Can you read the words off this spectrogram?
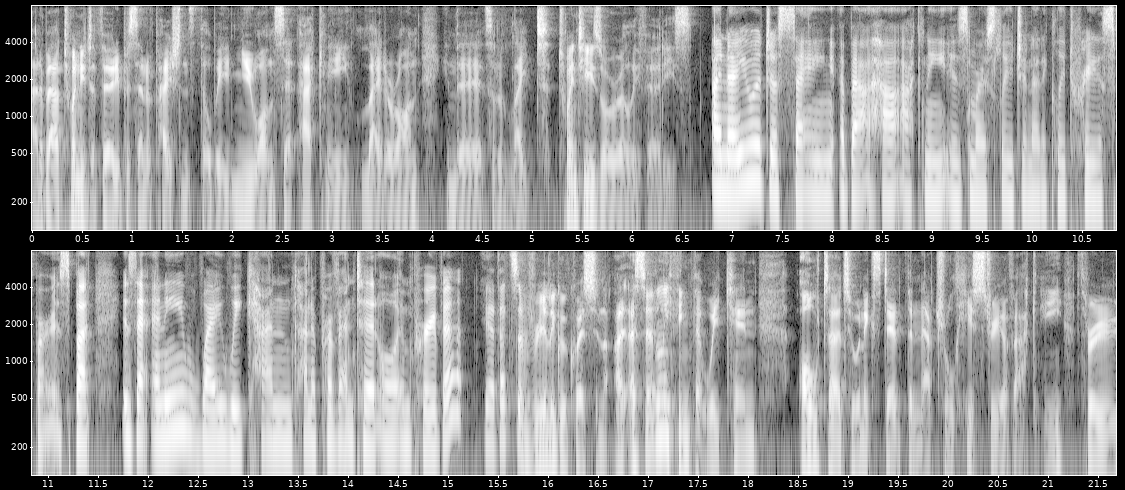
And about 20 to 30% of patients, there'll be new onset acne later on in their sort of late 20s or early 30s. I know you were just saying about how acne is mostly genetically predisposed, but is there any way we can kind of prevent it or improve it? Yeah, that's a really good question. I, I certainly think that we can alter to an extent the natural history of acne through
